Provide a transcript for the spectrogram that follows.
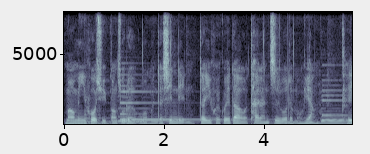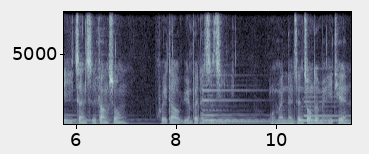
猫咪或许帮助了我们的心灵得以回归到泰然自若的模样，可以暂时放松，回到原本的自己。我们人生中的每一天。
